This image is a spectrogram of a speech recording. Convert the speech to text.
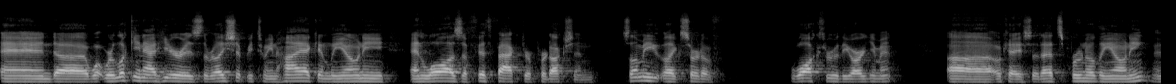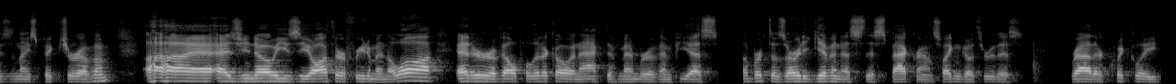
and uh, what we're looking at here is the relationship between Hayek and Leoni and law as a fifth factor production. So let me like sort of walk through the argument. Uh, okay, so that's Bruno Leoni. There's a nice picture of him. Uh, as you know, he's the author of Freedom and the Law, editor of Il Politico, and active member of MPS. Alberto's already given us this background, so I can go through this rather quickly.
